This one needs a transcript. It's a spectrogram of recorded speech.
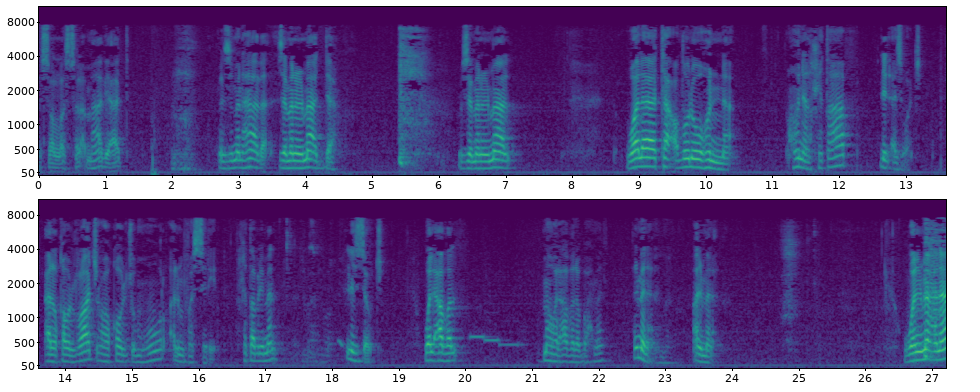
نسأل الله السلامة. هذه عاد الزمن هذا زمن المادة وزمن المال. ولا تعضلوهن. هنا الخطاب للأزواج. على القول الراجح وهو قول جمهور المفسرين. الخطاب لمن؟ للزوج. والعضل؟ ما هو العضل أبو أحمد؟ المنع. المنع. والمعنى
